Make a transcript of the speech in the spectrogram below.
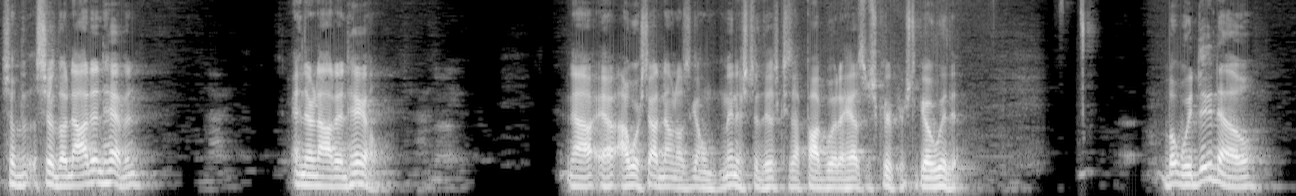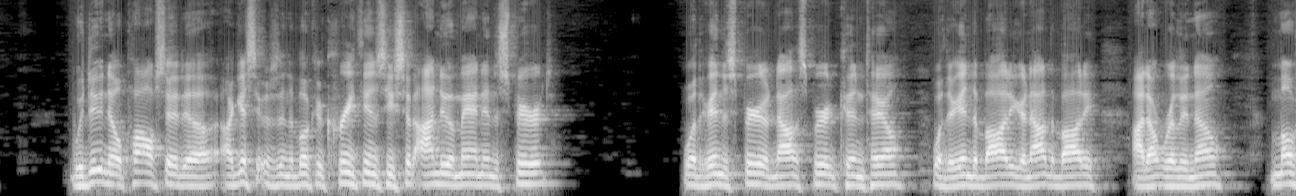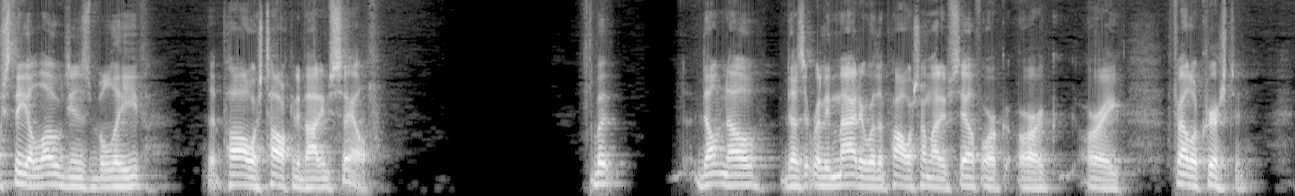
So, so they're not in heaven, and they're not in hell. Now, I wish I'd known I was going to minister this because I probably would have had some scriptures to go with it. But we do know we do know Paul said, uh, I guess it was in the book of Corinthians, he said, I knew a man in the spirit. Whether in the spirit or not the spirit, couldn't tell. Whether in the body or not in the body, I don't really know. Most theologians believe that Paul was talking about himself. But don't know, does it really matter whether Paul was talking about himself or, or, or a fellow Christian?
